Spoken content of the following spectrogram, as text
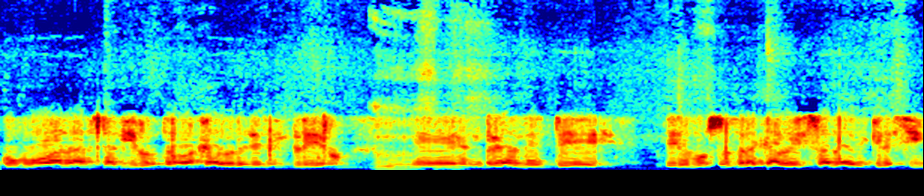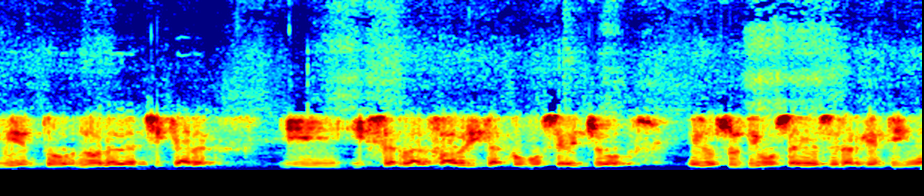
cómo van a salir los trabajadores del empleo. Eh, realmente tenemos otra cabeza, la del crecimiento, no la de achicar y, y cerrar fábricas como se ha hecho en los últimos años en la Argentina.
